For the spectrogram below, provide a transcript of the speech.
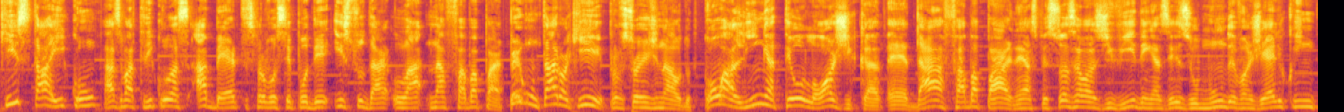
que está aí com as matrículas abertas para você poder estudar lá na Fabapar. Perguntaram aqui, professor Reginaldo, qual a linha teológica é, da Fabapar, né? As pessoas elas dividem às vezes o mundo evangélico em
